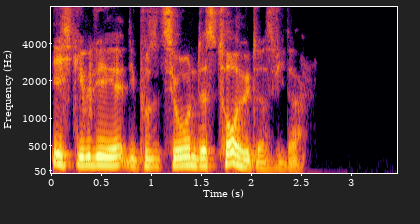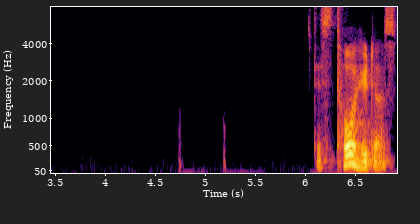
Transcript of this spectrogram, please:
Ich gebe dir die Position des Torhüters wieder. Des Torhüters.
